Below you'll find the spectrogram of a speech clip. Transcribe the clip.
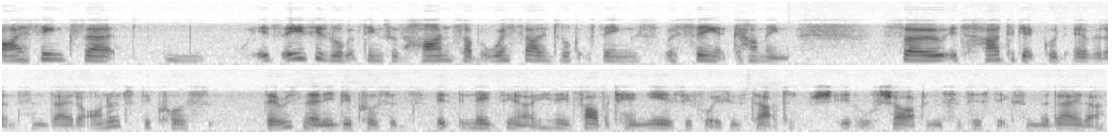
I think that it's easy to look at things with hindsight, but we're starting to look at things, we're seeing it coming. So it's hard to get good evidence and data on it because there isn't any because it needs, you know, you need five or ten years before you can start to, it'll show up in the statistics and the data.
